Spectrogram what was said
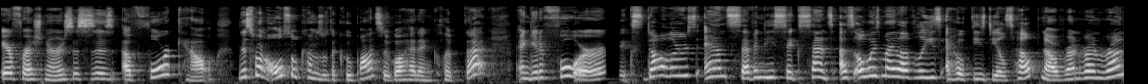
Air Fresheners. This is a four count. This one also comes with a coupon, so go ahead and clip that and get it for $6.76. As always, my lovelies, I hope these deals help. Now run, run, run,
